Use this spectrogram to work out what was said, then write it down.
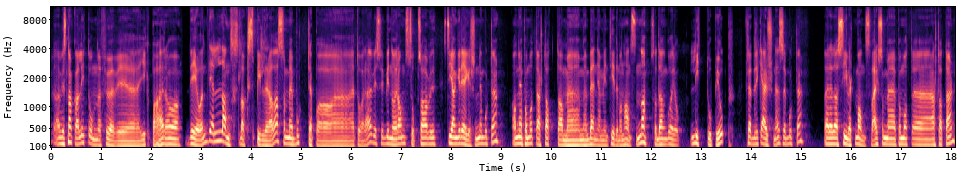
Ja, vi snakka litt om det før vi eh, gikk på her. og Det er jo en del landslagsspillere da, som er borte på eh, et år. her. Hvis vi begynner å ramse opp, så har vi Stian Gregersen er borte. Han er på en måte erstatta med, med Benjamin Tidemann Hansen, da, så den går jo litt opp i opp. Fredrik Aursnes er borte. Der er da Sivert Mannsverk som er på en måte erstatteren.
